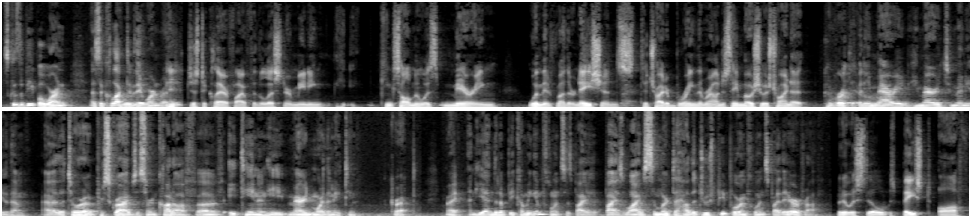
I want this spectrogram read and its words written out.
It's because the people weren't, as a collective, they weren't ready. And just to clarify for the listener, meaning he, King Solomon was marrying women from other nations to try to bring them around. Just saying Moshe was trying to convert them. But he married. He married too many of them. Uh, the Torah prescribes a certain cutoff of 18, and he married more than 18. Correct. Right, and he ended up becoming influenced by by his wives, similar to how the Jewish people were influenced by the Erev Rav. But it was still based off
